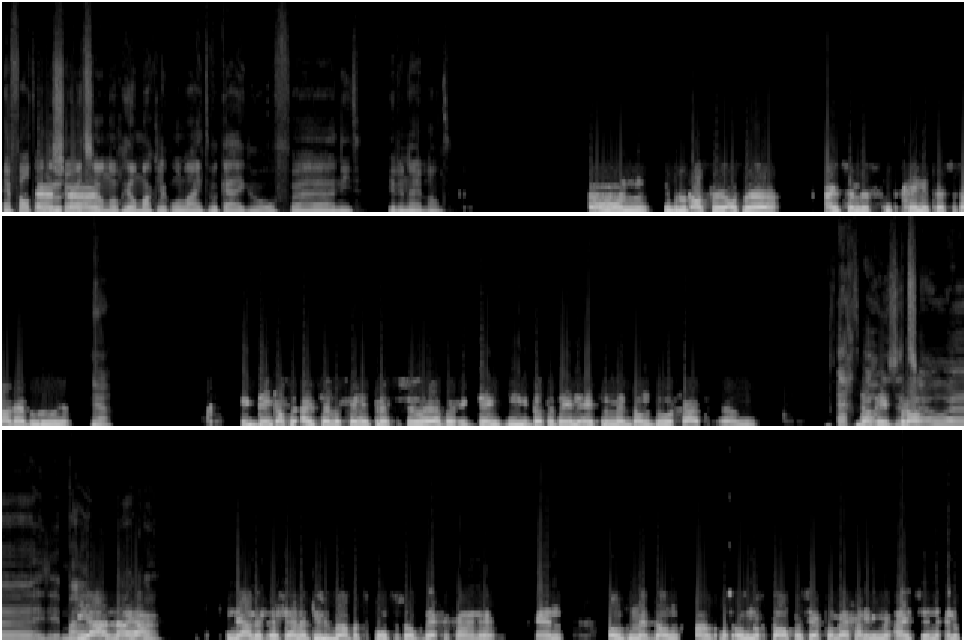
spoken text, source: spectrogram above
En valt er zoiets dan nog heel makkelijk online te bekijken of niet? Hier in Nederland? Um, ik bedoel, als de, als de uitzenders geen interesse zouden hebben, bedoel je? Ja. Ik denk als de uitzenders geen interesse zullen hebben, ik denk niet dat het hele evenement dan doorgaat. Um, Echt? Dat oh, is het zo? Uh, maar ja, nou ja. Dus er zijn natuurlijk wel wat sponsors ook weggegaan, hè. En ook met dan, als ook nog Talpa zegt van wij gaan er niet meer uitzenden. En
